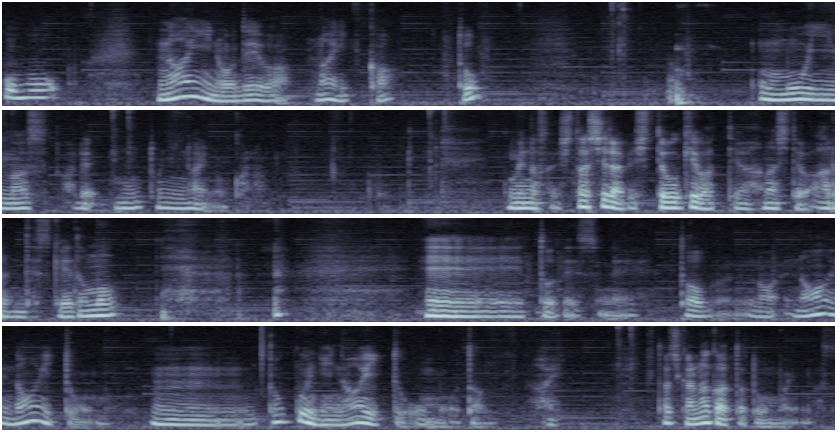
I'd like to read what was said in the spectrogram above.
ほぼないのではないか？と思います。あれ、本当にないのかな？ごめんなさい。下調べしておけばっていう話ではあるんですけれども、えっとですね、多分ない、ない、ないと思う。うん、特にないと思う、多分。はい。確かなかったと思います。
